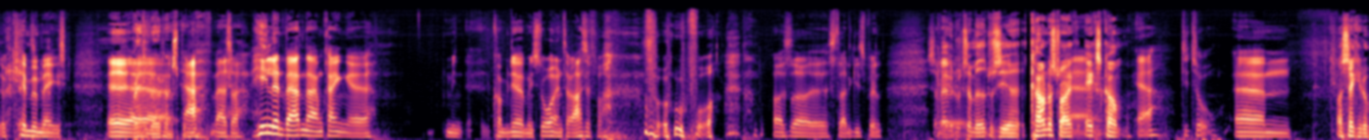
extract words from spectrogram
det var kæmpe magisk. Uh, ja, altså, hele den verden der er omkring uh, min, kombineret min store interesse for, for UFO'er og så uh, strategispil. Så hvad vil du tage med? Du siger Counter-Strike, Ja. XCOM Ja, de to. Um, og Sekiro.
